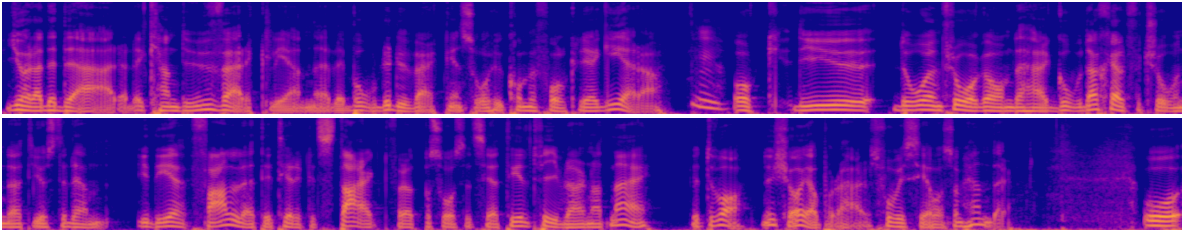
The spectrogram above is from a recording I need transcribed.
göra det där? Eller kan du verkligen? Eller borde du verkligen så? Hur kommer folk reagera? Mm. Och det är ju då en fråga om det här goda självförtroendet just i, den, i det fallet är tillräckligt starkt för att på så sätt säga till tvivlaren att nej, vet du vad? Nu kör jag på det här så får vi se vad som händer. Och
